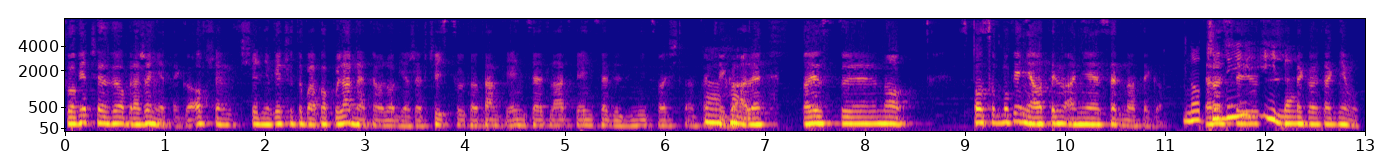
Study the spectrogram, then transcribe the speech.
człowiecze wyobrażenie tego. Owszem, w średniowieczu to była popularna teologia, że w czyśćcu to tam 500 lat, 500 dni, coś tam takiego, Aha. ale to jest, y, no, sposób mówienia o tym, a nie sedno tego. No Teraz czyli ile? tego tak nie mówi.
